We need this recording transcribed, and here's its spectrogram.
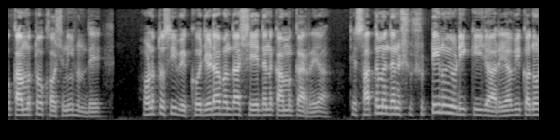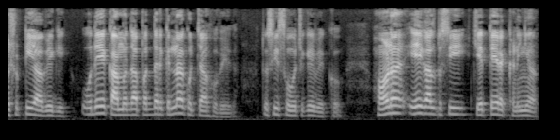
ਉਹ ਕੰਮ ਤੋਂ ਖੁਸ਼ ਨਹੀਂ ਹੁੰਦੇ। ਹੁਣ ਤੁਸੀਂ ਵੇਖੋ ਜਿਹੜਾ ਬੰਦਾ 6 ਦਿਨ ਕੰਮ ਕਰ ਰਿਹਾ ਤੇ 7ਵੇਂ ਦਿਨ ਛੁ- ਛੁੱਟੀ ਨੂੰ ਹੀ ਉਡੀਕੀ ਜਾ ਰਿਹਾ ਵੀ ਕਦੋਂ ਛੁੱਟੀ ਆਵੇਗੀ, ਉਹਦੇ ਕੰਮ ਦਾ ਪੱਧਰ ਕਿੰਨਾ ਕੁੱਚਾ ਹੋਵੇਗਾ। ਤੁਸੀਂ ਸੋਚ ਕੇ ਵੇਖੋ। ਹੁਣ ਇਹ ਗੱਲ ਤੁਸੀਂ ਚੇਤੇ ਰੱਖਣੀ ਆ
